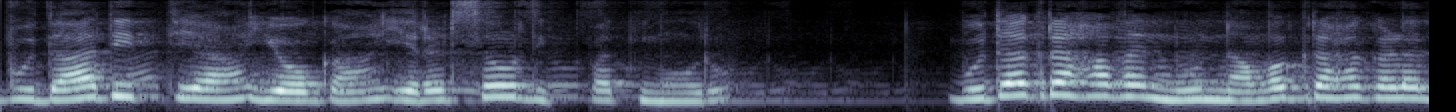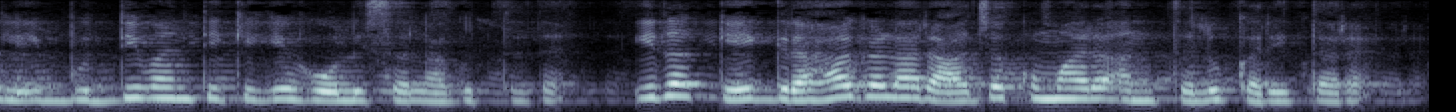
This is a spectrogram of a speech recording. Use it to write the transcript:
ಬುಧಾದಿತ್ಯ ಯೋಗ ಎರಡು ಸಾವಿರದ ಇಪ್ಪತ್ತ್ಮೂರು ಬುಧ ಗ್ರಹವನ್ನು ನವಗ್ರಹಗಳಲ್ಲಿ ಬುದ್ಧಿವಂತಿಕೆಗೆ ಹೋಲಿಸಲಾಗುತ್ತದೆ. ಇದಕ್ಕೆ ಗ್ರಹಗಳ ರಾಜಕುಮಾರ ಅಂತಲೂ ಕರೀತಾರೆ.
